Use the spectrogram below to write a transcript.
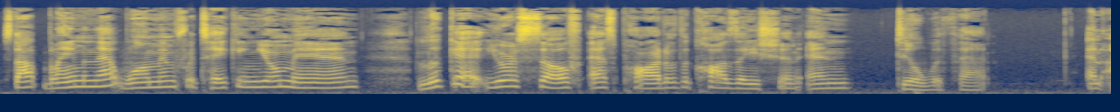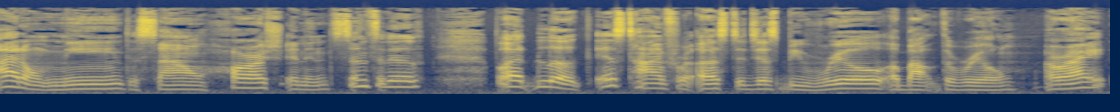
Stop blaming that woman for taking your man. Look at yourself as part of the causation and deal with that. And I don't mean to sound harsh and insensitive, but look, it's time for us to just be real about the real, all right?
